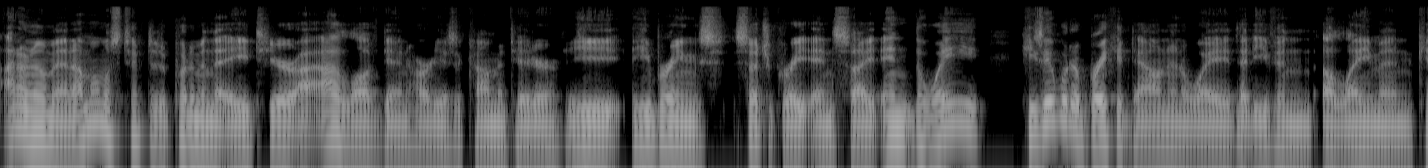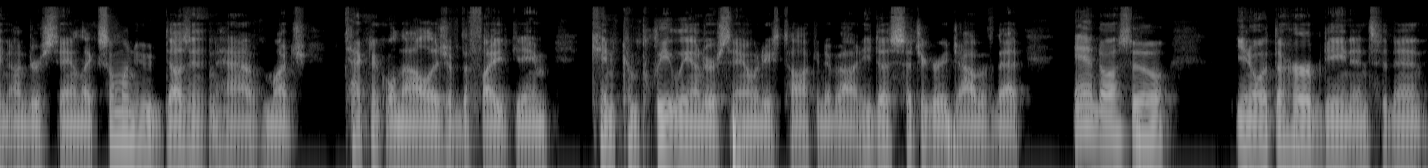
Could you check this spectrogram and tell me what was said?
I don't know, man. I'm almost tempted to put him in the A tier. I, I love Dan Hardy as a commentator. He he brings such great insight, and the way he's able to break it down in a way that even a layman can understand, like someone who doesn't have much technical knowledge of the fight game can completely understand what he's talking about. He does such a great job of that. And also, you know, with the Herb Dean incident,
